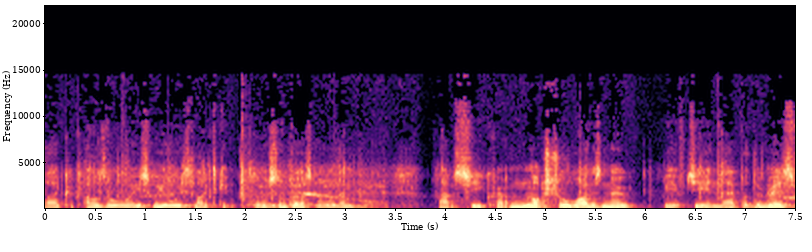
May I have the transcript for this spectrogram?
Like as always, we always like to get close and personal with them. That's secret. I'm not sure why there's no BFG in there, but there is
